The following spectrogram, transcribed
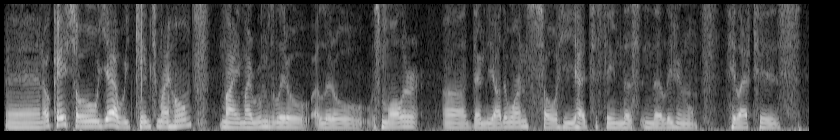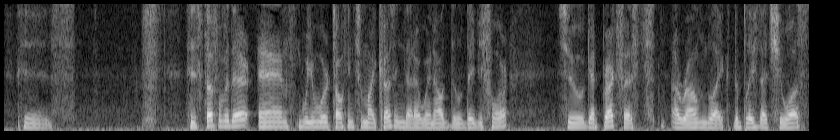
And okay, so yeah, we came to my home. My my room's a little a little smaller uh, than the other one, so he had to stay in this in the living room. He left his his his stuff over there, and we were talking to my cousin that I went out the day before to get breakfast around like the place that she was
